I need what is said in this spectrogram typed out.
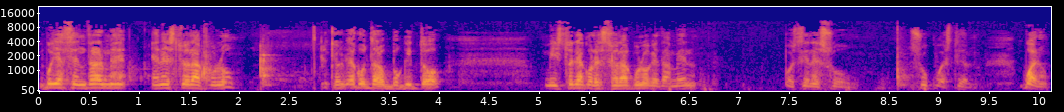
voy a centrarme en este oráculo, que os voy a contar un poquito mi historia con este oráculo, que también pues tiene su, su cuestión. Bueno,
